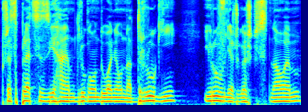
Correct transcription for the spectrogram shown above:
Przez plecy zjechałem drugą dłonią na drugi i również go ścisnąłem,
